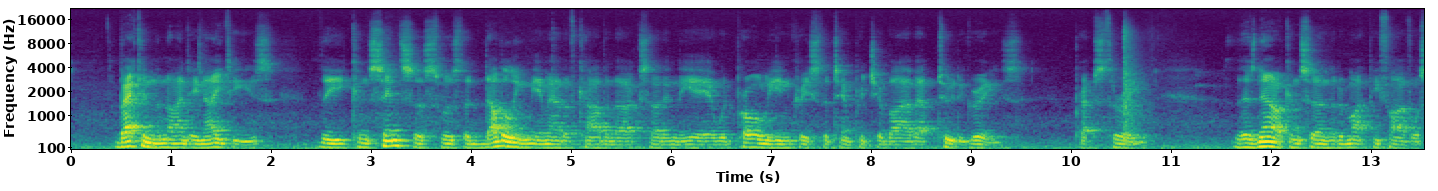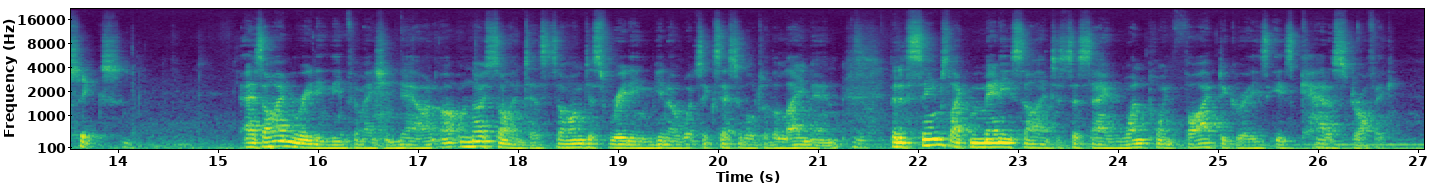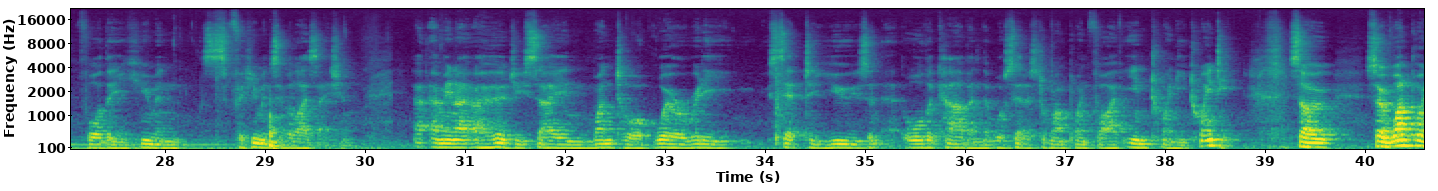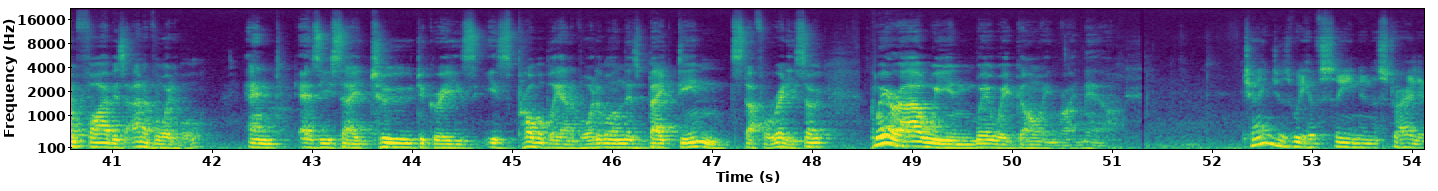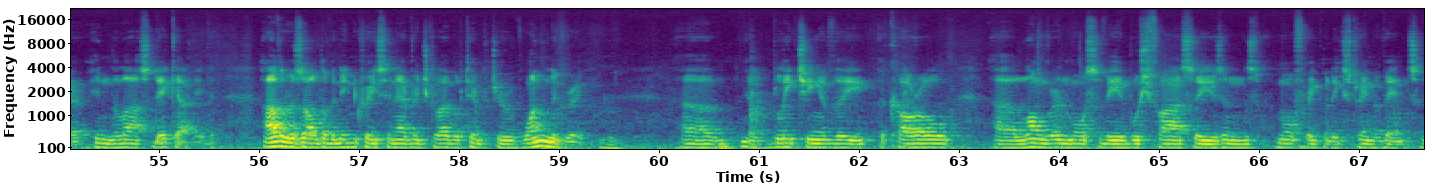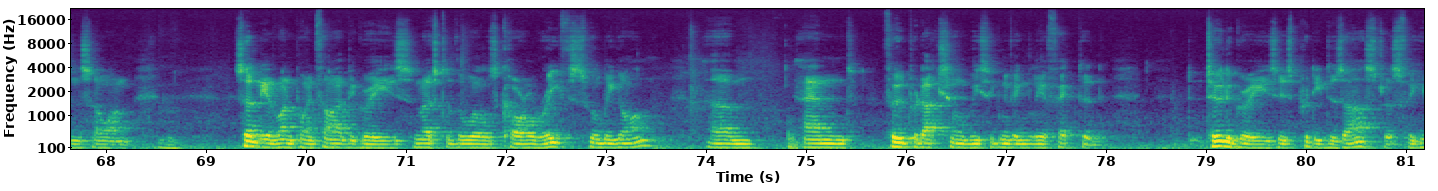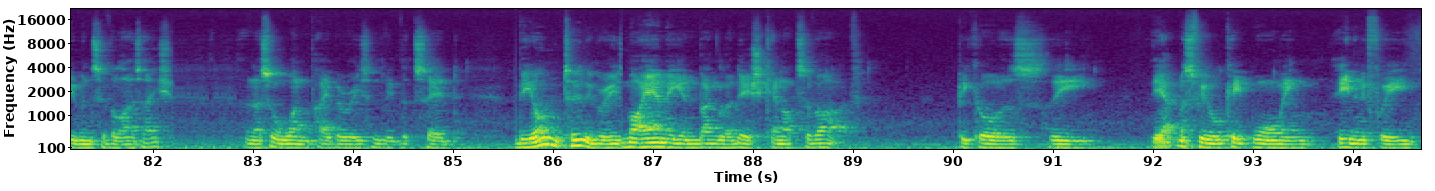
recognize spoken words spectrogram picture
back in the 1980s, the consensus was that doubling the amount of carbon dioxide in the air would probably increase the temperature by about two degrees, perhaps three. There's now a concern that it might be five or six. As I'm reading the information now, and I'm no scientist, so I'm just reading, you know, what's accessible to the layman. Mm. But it seems like many scientists are saying 1.5 degrees is catastrophic for the human for human civilization. I mean, I heard you say in one talk we're already set to use all the carbon that will set us to 1.5 in 2020. So so 1.5 is unavoidable, and as you say, two degrees is probably unavoidable, and there's baked in stuff already. So where are we and where we're going right now? Changes we have seen in Australia in the last decade are the result of an increase in average global temperature of one degree. Mm-hmm. Uh, you know, bleaching of the, the coral, uh, longer and more severe bushfire seasons, more frequent extreme events, and so on. Mm-hmm certainly at 1.5 degrees, most of the world's coral reefs will be gone, um, and food production will be significantly affected. Two degrees is pretty disastrous for human civilization. And I saw one paper recently that said beyond two degrees, Miami and Bangladesh cannot survive because the, the atmosphere will keep warming even if we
